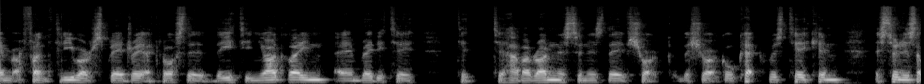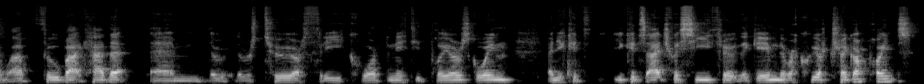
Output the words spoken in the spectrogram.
um, our front three were spread right across the, the 18 yard line, um, ready to to have a run as soon as the short the short goal kick was taken. As soon as a, a fullback had it, um, there, there was two or three coordinated players going, and you could you could actually see throughout the game there were clear trigger points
